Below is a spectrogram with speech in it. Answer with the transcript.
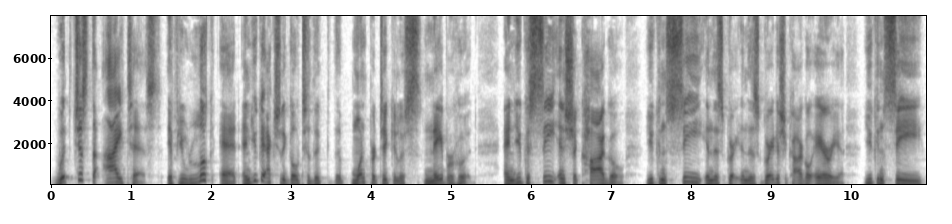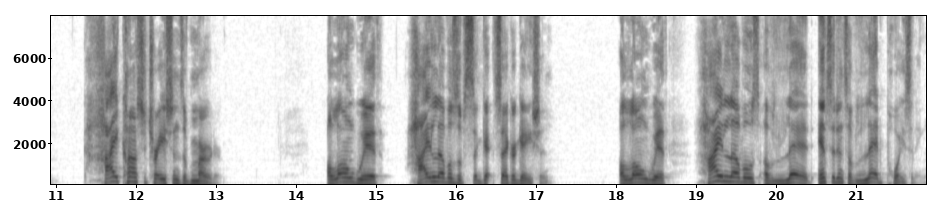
with just the eye test, if you look at, and you can actually go to the, the one particular neighborhood, and you can see in Chicago, you can see in this great in this greater Chicago area, you can see high concentrations of murder, along with high levels of seg- segregation, along with high levels of lead, incidents of lead poisoning.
